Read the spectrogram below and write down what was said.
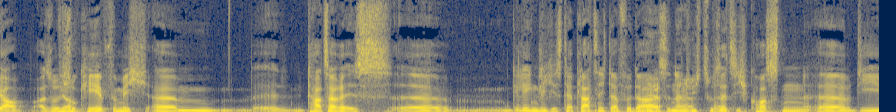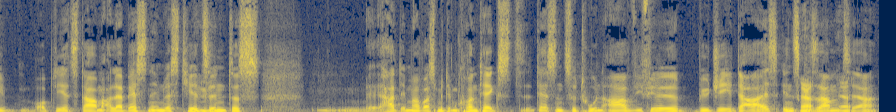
Ja, also ist Ja. okay für mich. Ähm, äh, Tatsache ist, äh, gelegentlich ist der Platz nicht dafür da. Ja, es sind natürlich ja, zusätzliche Kosten, äh, die, ob die jetzt da am allerbesten investiert Mhm. sind, das hat immer was mit dem Kontext dessen zu tun, a, wie viel Budget da ist insgesamt, ja,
